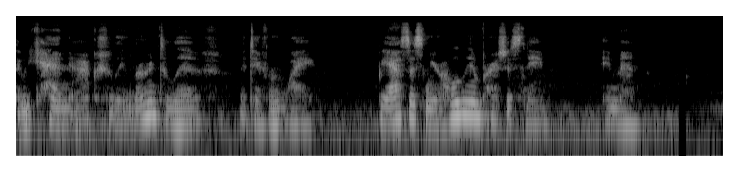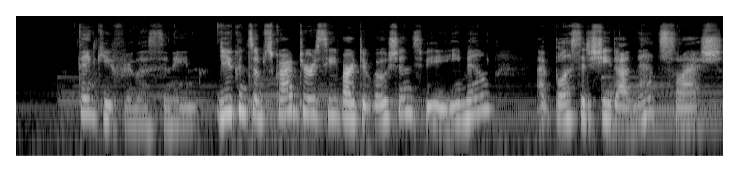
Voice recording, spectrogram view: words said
that we can actually learn to live a different way. We ask this in your holy and precious name. Amen. Thank you for listening. You can subscribe to receive our devotions via email at blessedshe.net slash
